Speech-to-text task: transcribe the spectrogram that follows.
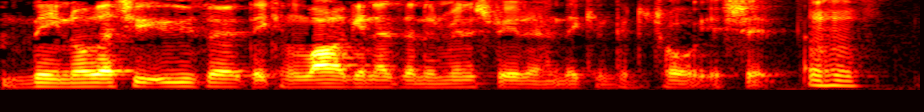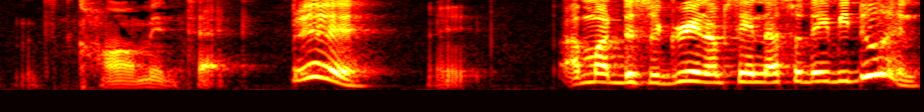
They know that you use it. They can log in as an administrator and they can control your shit. That's, mm-hmm. that's common tech. Yeah. Right? I'm not disagreeing. I'm saying that's what they be doing,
